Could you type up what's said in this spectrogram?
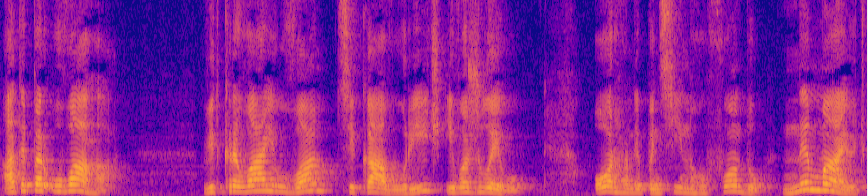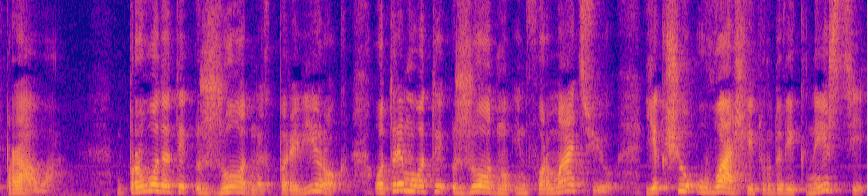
А тепер увага! Відкриваю вам цікаву річ і важливу. Органи пенсійного фонду не мають права проводити жодних перевірок, отримувати жодну інформацію, якщо у вашій трудовій книжці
